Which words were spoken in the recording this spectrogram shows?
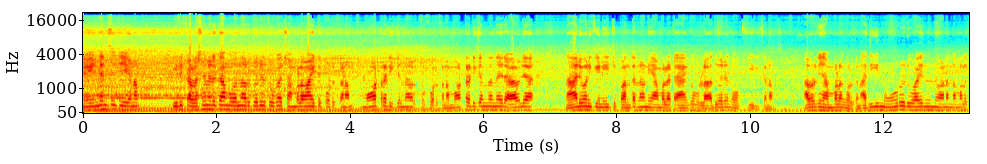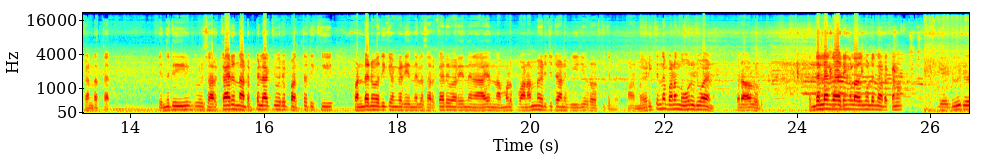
മെയിന്റനൻസ് ചെയ്യണം ഇത് കളക്ഷൻ എടുക്കാൻ പോകുന്നവർക്ക് ഒരു തുക ശമ്പളമായിട്ട് കൊടുക്കണം മോട്ടർ അടിക്കുന്നവർക്ക് കൊടുക്കണം. മോട്ടർ അടിക്കുന്നതിന് രാവിലെ നാല് മണിക്ക് എണീറ്റ് പന്ത്രണ്ട് മണിയാകുമ്പോൾ ടാങ്ക് ഫുള്ള് അതുവരെ നോക്കിയിരിക്കണം. അവർക്ക് ശമ്പളം കൊടുക്കണം. അത് ഈ നൂറ് രൂപയിൽ നിന്ന് വേണം നമ്മൾ കണ്ടെത്താൻ. എന്നിട്ട് ഈ സർക്കാർ നടപ്പിലാക്കിയ ഒരു പദ്ധതിക്ക് ഫണ്ട് അനുവദിക്കാൻ കഴിയുന്നില്ല. സർക്കാർ പറയുന്ന നമ്മൾ പണം മേടിച്ചിട്ടാണ് പി ജി പ്രവർത്തിക്കുന്നത്. മേടിക്കുന്ന പണം നൂറ് രൂപയാണ് ഒരാളോട്. എന്തെല്ലാം കാര്യങ്ങൾ അതുകൊണ്ട് നടക്കണം? എടൂര്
